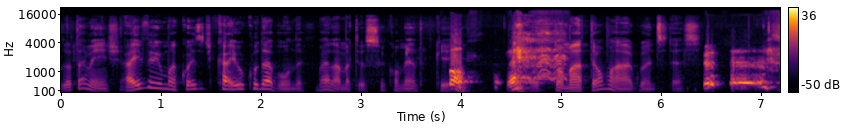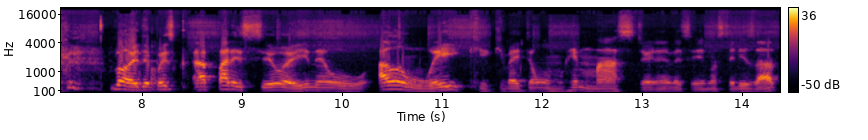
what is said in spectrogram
exatamente. Aí veio uma coisa de cair o cu da bunda. Vai lá, Matheus, você comenta, porque. Bom. Vou tomar até uma água antes dessa. Bom, e depois apareceu aí, né, o Alan Wake, que vai ter um remaster, né? Vai ser remasterizado.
